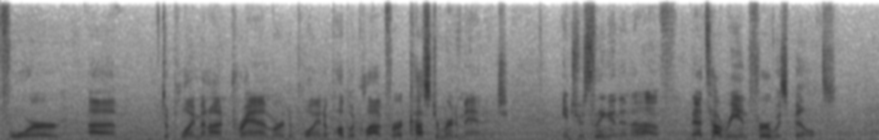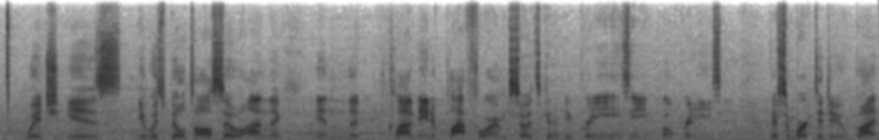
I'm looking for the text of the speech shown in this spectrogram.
for um, deployment on-prem or deploying a public cloud for a customer to manage. Interesting enough, that's how Re:infer was built, which is, it was built also on the, in the cloud native platform, so it's going to be pretty easy, well pretty easy. There's some work to do, but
